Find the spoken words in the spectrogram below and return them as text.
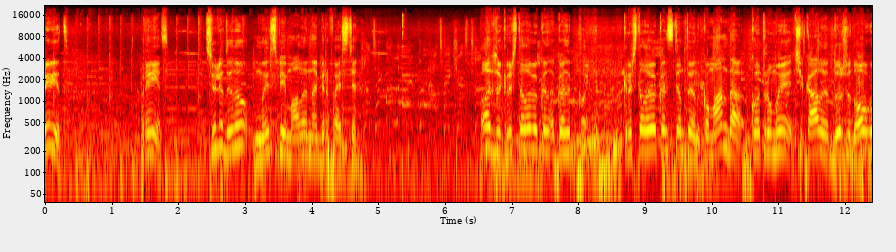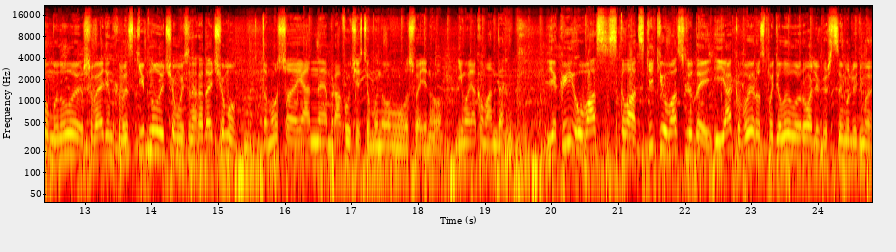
Привіт! Привіт. Цю людину ми спіймали на бірфесті. Отже, кришталевий кон... кон- Кришталевий Константин. Команда, котру ми чекали дуже довго, минулий шведінг. Ви скіпнули чомусь. Нагадай, чому? Тому що я не брав участь у минулому шведінгу. І моя команда. Який у вас склад? Скільки у вас людей? І як ви розподілили ролі між цими людьми?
